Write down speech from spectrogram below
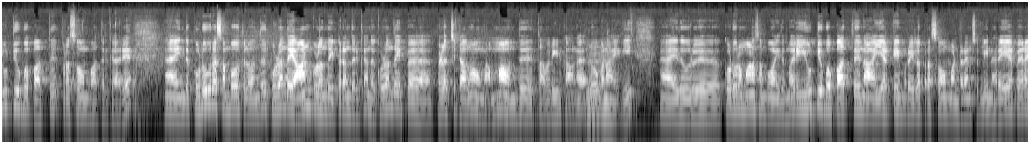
யூடியூப்பை பார்த்து பிரசவம் பார்த்துருக்காரு. இந்த கொடூர சம்பவத்தில் வந்து குழந்தை ஆண் குழந்தை பிறந்திருக்கு. அந்த குழந்தை இப்போ பிழைச்சிட்டாலும் அவங்க அம்மா வந்து தவறியிருக்காங்க லோகநாயகி. இது ஒரு கொடூரமான சம்பவம். இது மாதிரி யூடியூப்பை பார்த்து நான் இயற்கை முறையில் பிரசவம் பண்ணுறேன்னு சொல்லி நிறைய பேரை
